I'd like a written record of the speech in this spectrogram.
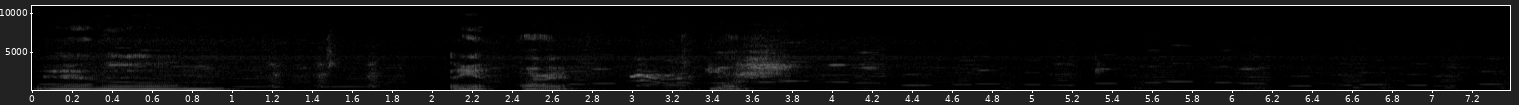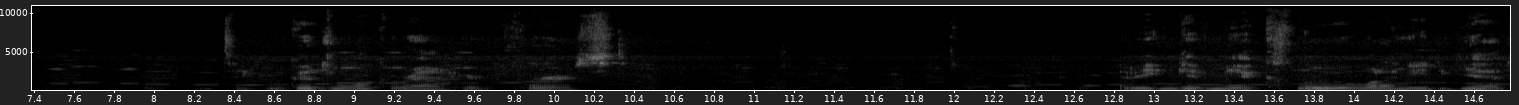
And then Dang it. Alright. Good look around here first. Maybe you can give me a clue of what I need to get.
